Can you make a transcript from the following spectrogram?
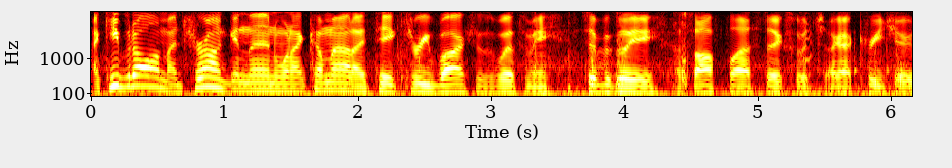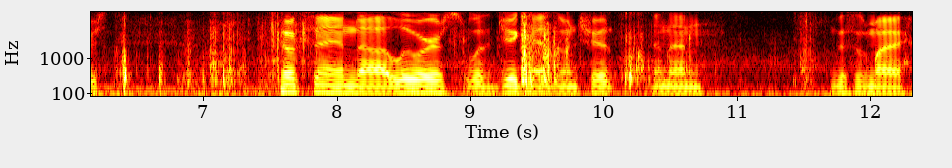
I keep it all in my trunk and then when I come out I take three boxes with me. Typically a soft plastics, which I got creatures, hooks and uh, lures with jig heads and shit, and then this is my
